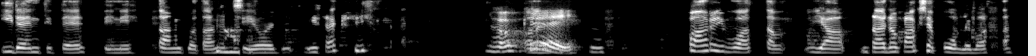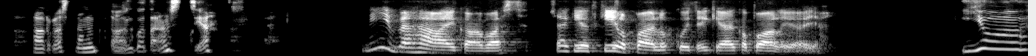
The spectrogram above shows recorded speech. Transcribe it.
identiteettini tankotanssijoiden lisäksi. Okei. Okay. Pari vuotta, ja, tai no kaksi ja puoli vuotta harrastanut tankotanssia. Niin vähän aikaa vasta. Säkin oot kilpailu kuitenkin aika paljon. Ja... Joo,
